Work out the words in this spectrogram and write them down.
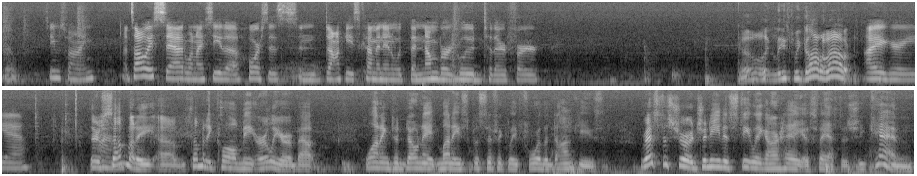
Yeah. seems fine. It's always sad when I see the horses and donkeys coming in with the number glued to their fur. Well, at least we got them out. I agree. Yeah. There's Um. somebody. Um, somebody called me earlier about wanting to donate money specifically for the donkeys. Rest assured, Janine is stealing our hay as fast as she can,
